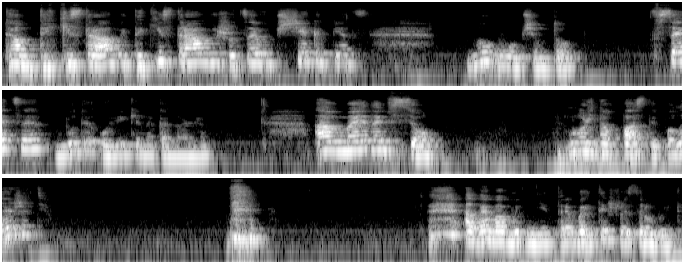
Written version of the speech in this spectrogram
Там такі страви, такі страви, що це взагалі капець. Ну, в общем-то, все це буде у Віки на каналі. А в мене все. Можна впасти, полежать. Але, мабуть, ні, треба йти щось робити.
